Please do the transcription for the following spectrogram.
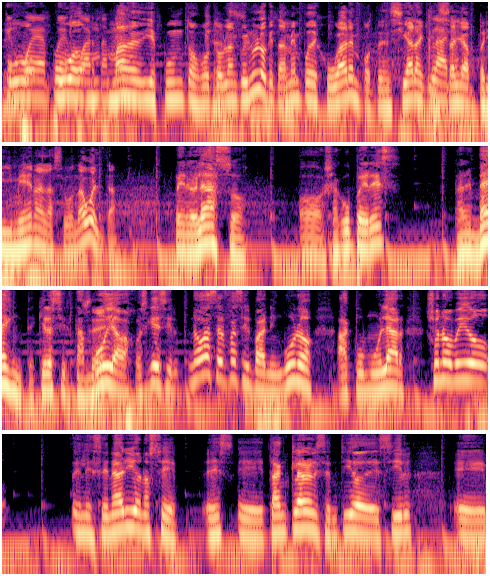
que hubo- puede- puede hubo jugar también. más de 10 puntos voto blanco y nulo que también puede jugar en potenciar a quien Claro. salga primero en la segunda vuelta. Pero Lazo o Yacu Pérez están en 20. Quiero decir, están Sí. muy abajo. Así que decir, no va a ser fácil para ninguno acumular. Yo no veo el escenario, no sé, es eh, tan claro en el sentido de decir eh,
